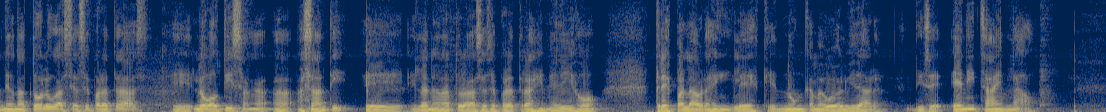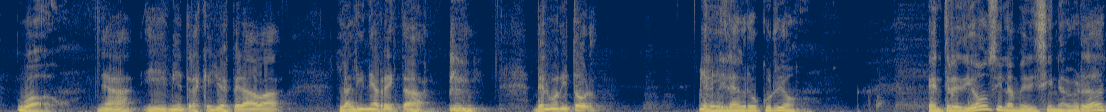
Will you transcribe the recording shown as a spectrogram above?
neonatóloga se hace para atrás, eh, lo bautizan a, Santi, eh, la neonatóloga se hace para atrás y me dijo tres palabras en inglés que nunca me voy a olvidar. Dice, anytime now. Wow. ¿Ya? Y mientras que yo esperaba la línea recta del monitor. El eh, milagro ocurrió. Entre Dios y la medicina, ¿verdad?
